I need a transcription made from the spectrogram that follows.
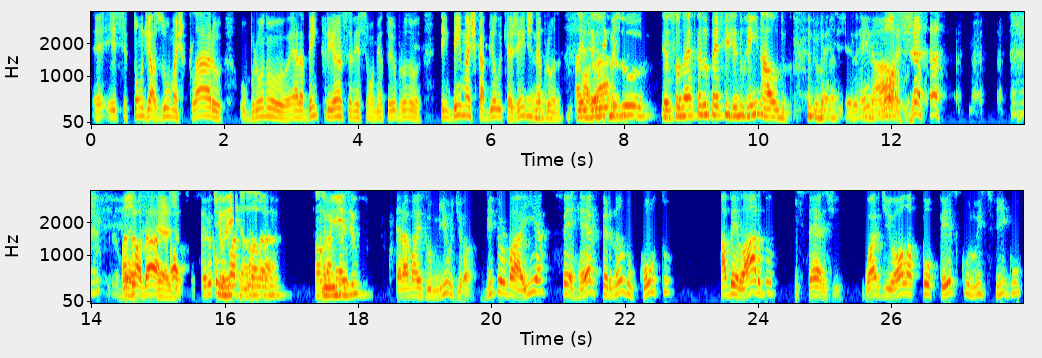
É, esse tom de azul mais claro, o Bruno era bem criança nesse momento aí, o Bruno tem bem mais cabelo que a gente, né, é. né, Bruno? Mas eu lembro do. Eu sou da época do PSG do Reinaldo. Do PSG do Reinaldo. Nossa! Mas, Bom, ó, dá, é, ó, você vê como o Reinaldo, Aloysio. Era mais humilde, ó. Vitor Bahia, Ferrer, Fernando Couto, Abelardo e Sérgio. Guardiola, Popesco, Luiz Figo,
